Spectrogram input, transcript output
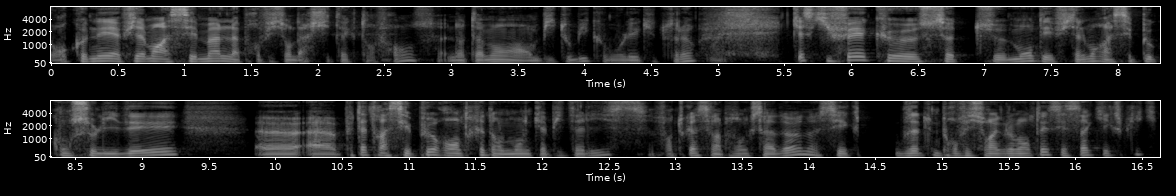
on connaît finalement assez mal la profession d'architecte en France, notamment en B2B, comme vous l'avez dit tout à l'heure. Qu'est-ce qui fait que ce monde est finalement assez peu consolidé, euh, euh, peut-être assez peu rentré dans le monde capitaliste? Enfin, en tout cas, c'est l'impression que ça donne. C'est vous êtes une profession réglementée, c'est ça qui explique?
